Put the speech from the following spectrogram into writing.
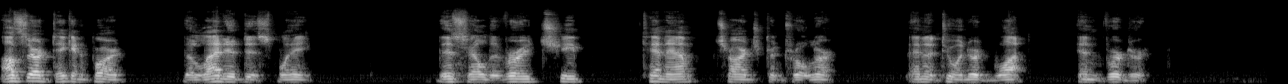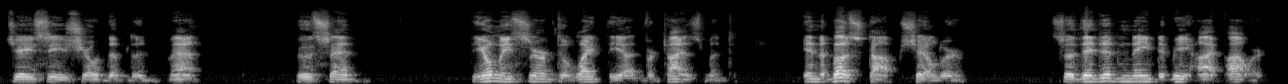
I'll start taking apart the lighted display. This held a very cheap 10 amp charge controller and a 200 watt inverter. JC showed them to Matt, who said they only served to light the advertisement in the bus stop shelter, so they didn't need to be high powered.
